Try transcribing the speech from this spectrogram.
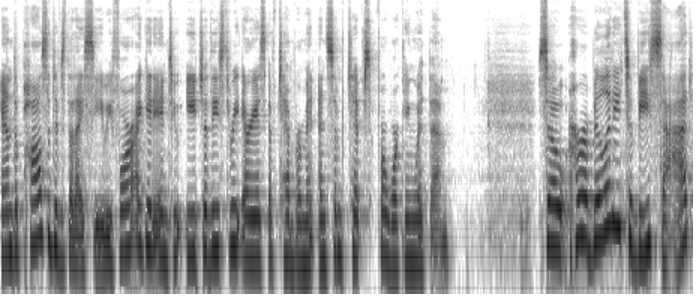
and the positives that I see before I get into each of these three areas of temperament and some tips for working with them. So, her ability to be sad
